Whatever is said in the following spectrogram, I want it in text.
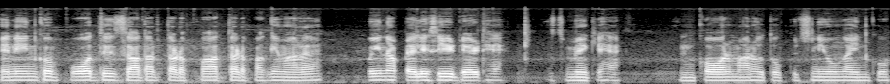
मैंने इनको बहुत ही ज़्यादा तड़पा तड़पा के मारा है। कोई ना, पहले से ही डेट है, उसमें क्या है। इनको और मारो तो कुछ नहीं होगा इनको।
